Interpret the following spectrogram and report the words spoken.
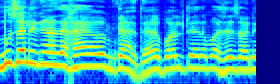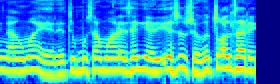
मुसाले गाँजा खायो त्यहाँ त पल्टेर बसेछ अनि गाउँमा हेरे चाहिँ मुसा मरेछ कि? यसो सोको चल्छ अरे।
